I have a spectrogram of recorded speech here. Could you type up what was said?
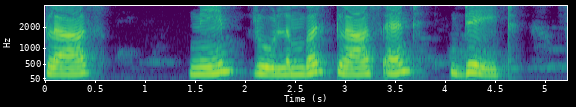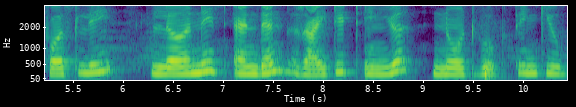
class. Name roll number class and date. Firstly learn it and then write it in your notebook. Thank you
